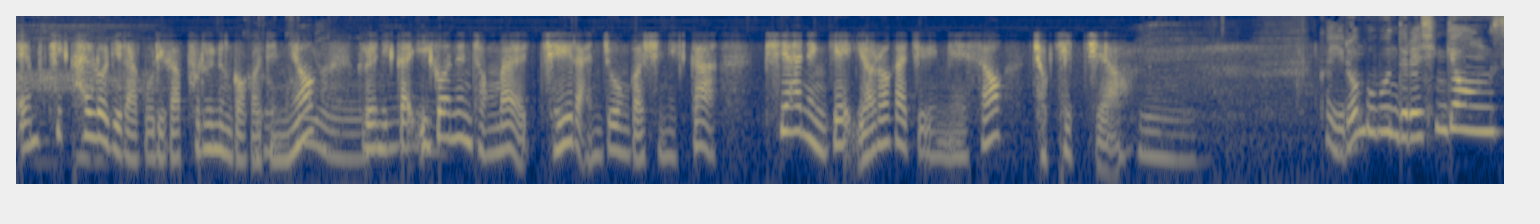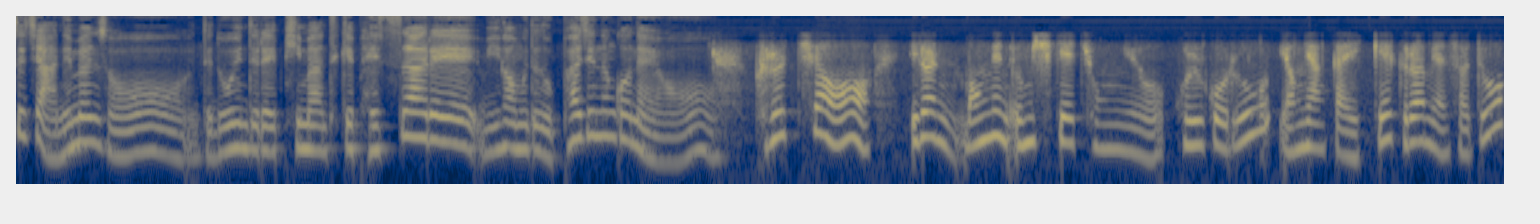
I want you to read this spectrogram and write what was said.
MT 아. 칼로리라고 우리가 부르는 거거든요. 그렇군요. 그러니까 이거는 정말 제일 안 좋은 것이니까 피하는 게 여러 가지 의미에서 좋겠지요. 예. 그러니까 이런 부분들에 신경 쓰지 않으면서 노인들의 비만 특히 뱃살의 위험은 더 높아지는 거네요. 그렇죠. 이런 먹는 음식의 종류 골고루 영양가 있게 그러면서도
